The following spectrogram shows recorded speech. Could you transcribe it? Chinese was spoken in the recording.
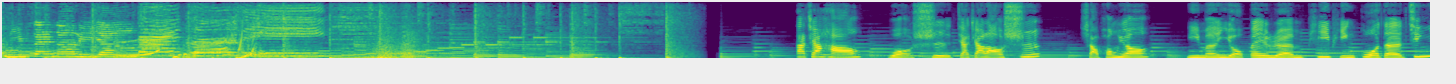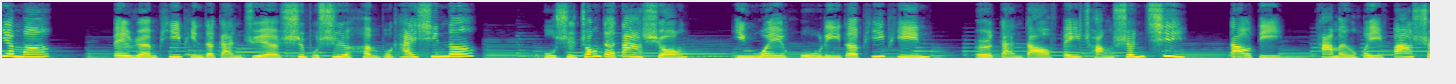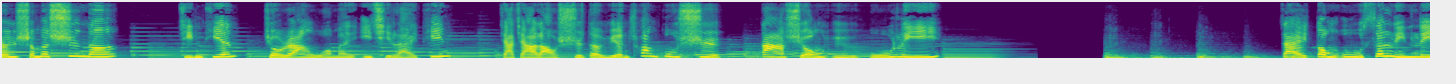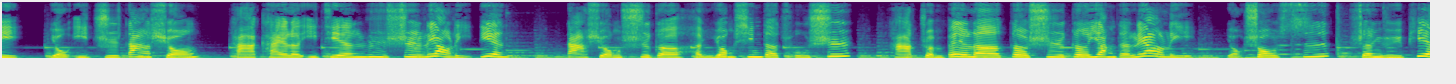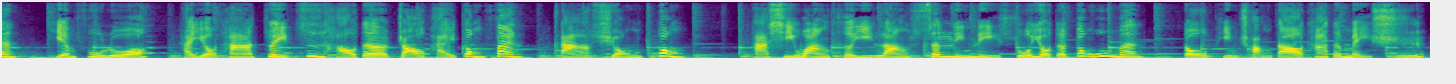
你在哪里呀？大家好，我是佳佳老师。小朋友，你们有被人批评过的经验吗？被人批评的感觉是不是很不开心呢？故事中的大熊因为狐狸的批评而感到非常生气。到底他们会发生什么事呢？今天就让我们一起来听佳佳老师的原创故事《大熊与狐狸》。在动物森林里，有一只大熊，它开了一间日式料理店。大熊是个很用心的厨师，他准备了各式各样的料理，有寿司、生鱼片、天妇罗，还有他最自豪的招牌冻饭——大熊冻。他希望可以让森林里所有的动物们都品尝到他的美食。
